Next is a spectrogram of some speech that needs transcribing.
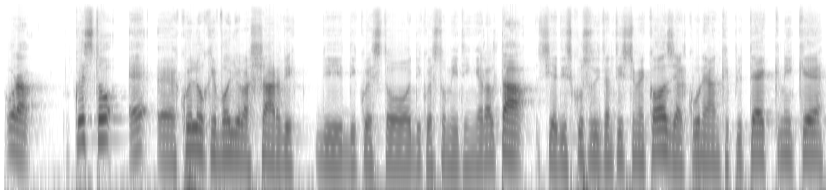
Ora, questo è eh, quello che voglio lasciarvi di, di, questo, di, questo, meeting. In realtà si è discusso di tantissime cose, alcune anche più tecniche,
